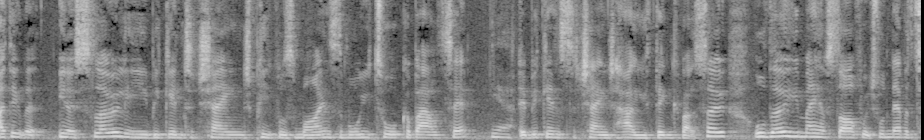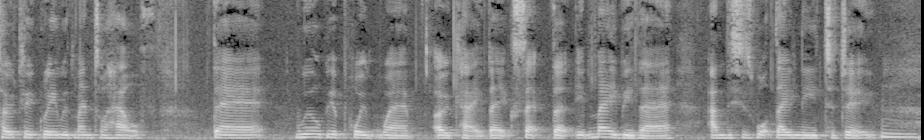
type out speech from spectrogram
I think that you know slowly you begin to change people's minds the more you talk about it. Yeah. It begins to change how you think about it. So although you may have staff which will never totally agree with mental health, they're will be a point where, okay, they accept that it may be there and this is what they need to do. Mm.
